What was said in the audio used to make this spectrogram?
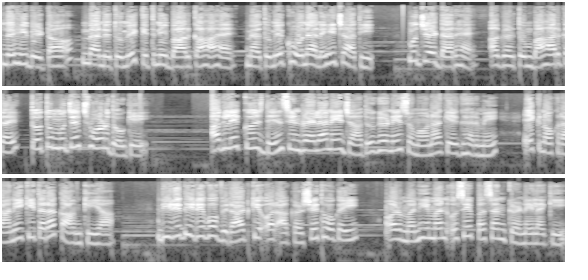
नहीं बेटा, मैंने तुम्हें कितनी बार कहा है, मैं तुम्हें खोना नहीं चाहती। मुझे डर है, अगर तुम बाहर गए तो तुम मुझे छोड़ दोगे। अगले कुछ दिन सिंड्रेला ने जादूगर ने सुमोना के घर में एक नौकरानी की तरह काम किया। धीरे धीरे वो विराट की ओर आकर्षित हो गई और मन ही मन उसे पसंद करने लगी।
